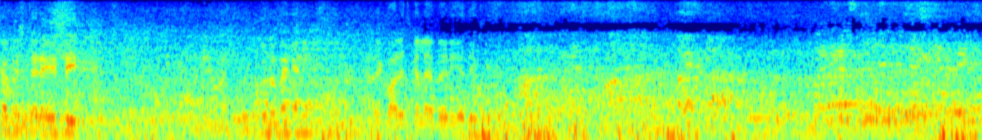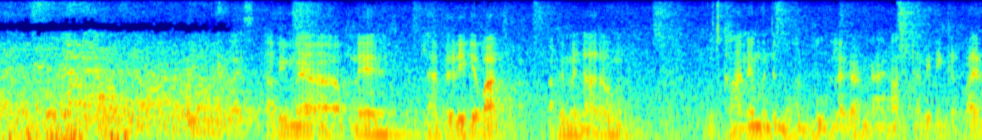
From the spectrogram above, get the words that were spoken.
का मिस्टर है इसी दोनों मैकेनिक मेरे कॉलेज का लाइब्रेरी है देखिए अभी मैं अपने लाइब्रेरी के बाद अभी मैं जा रहा हूँ। कुछ खाने मुझे बहुत भूख लगा मैं नाश्ता भी नहीं कर पाया।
